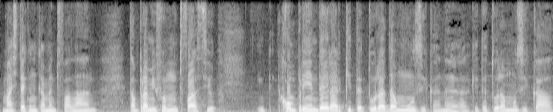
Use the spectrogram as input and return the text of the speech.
mais tecnicamente falando. Então, para mim foi muito fácil compreender a arquitetura da música, né? A arquitetura musical.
